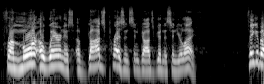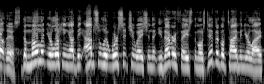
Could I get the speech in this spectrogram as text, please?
from more awareness of God's presence and God's goodness in your life. Think about this. The moment you're looking at the absolute worst situation that you've ever faced, the most difficult time in your life,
